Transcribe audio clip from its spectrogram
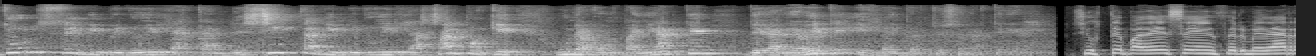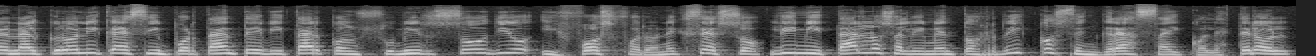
dulces, disminuir las carnecitas, disminuir la sal, porque un acompañante de la diabetes es la hipertensión arterial. Si usted padece de enfermedad renal crónica, es importante evitar consumir sodio y fósforo en exceso, limitar los alimentos ricos en grasa y colesterol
